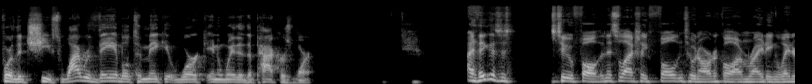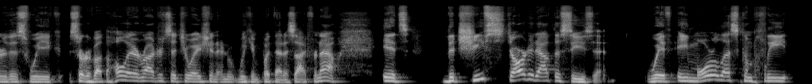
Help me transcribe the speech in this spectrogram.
for the Chiefs? Why were they able to make it work in a way that the Packers weren't? I think this is twofold, and this will actually fold into an article I'm writing later this week, sort of about the whole Aaron Rodgers situation, and we can put that aside for now. It's the Chiefs started out the season with a more or less complete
